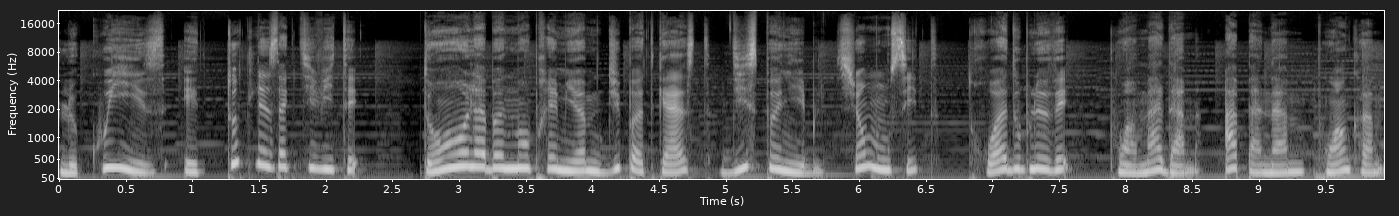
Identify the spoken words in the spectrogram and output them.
le quiz et toutes les activités dans l'abonnement premium du podcast disponible sur mon site www.madameapanam.com.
